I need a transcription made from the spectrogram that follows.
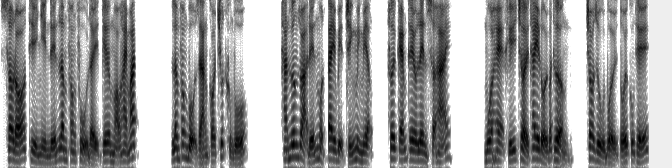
sau đó thì nhìn đến lâm phong phủ đầy tia máu hai mắt. Lâm phong bộ dáng có chút khủng bố. Hàn hương dọa đến một tay bị chính mình miệng, hơi kém kêu lên sợ hãi. Mùa hè khí trời thay đổi bất thường, cho dù buổi tối cũng thế.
